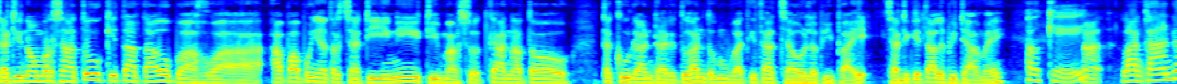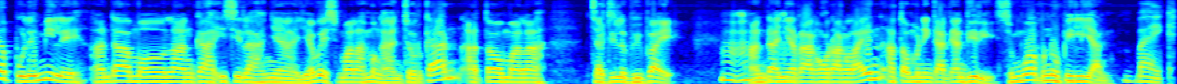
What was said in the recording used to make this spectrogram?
Jadi nomor satu kita tahu bahwa apa pun yang terjadi ini dimaksudkan atau teguran dari Tuhan untuk membuat kita jauh lebih baik. Jadi kita lebih damai. Oke. Nah, langkah Anda boleh milih. Anda mau langkah istilahnya ya wis malah menghancurkan atau malah jadi lebih baik. Anda nyerang orang lain atau meningkatkan diri. Semua penuh pilihan. Baik,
